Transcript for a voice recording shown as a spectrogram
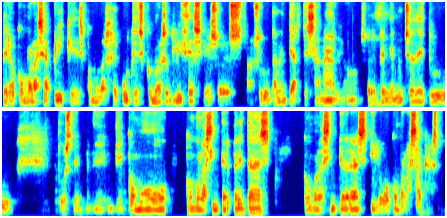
pero cómo las apliques, cómo las ejecutes, cómo las utilices, eso es absolutamente artesanal, ¿no? Eso depende mucho de tu, pues de, cómo, cómo, las interpretas, cómo las integras y luego cómo las sacas.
